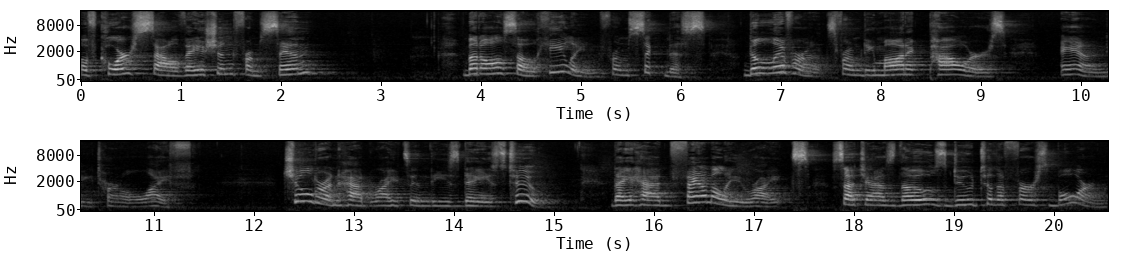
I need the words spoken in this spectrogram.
Of course, salvation from sin, but also healing from sickness, deliverance from demonic powers, and eternal life. Children had rights in these days too. They had family rights, such as those due to the firstborn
